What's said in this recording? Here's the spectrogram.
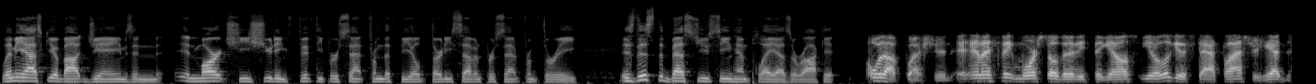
Let me ask you about James. And in March, he's shooting 50% from the field, 37% from three. Is this the best you've seen him play as a Rocket? Oh, without question. And I think more so than anything else, you know, look at his stats last year. He had the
